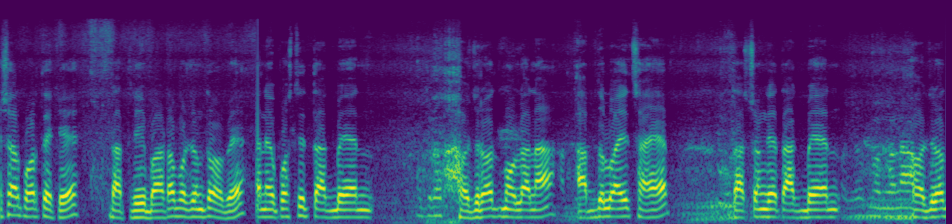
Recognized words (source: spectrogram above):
এসার পর থেকে রাত্রি বারোটা পর্যন্ত হবে। এখানে উপস্থিত থাকবেন হজরত মৌলানা আব্দুল ওয়াহিদ সাহেব, তার সঙ্গে থাকবেন হজরত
